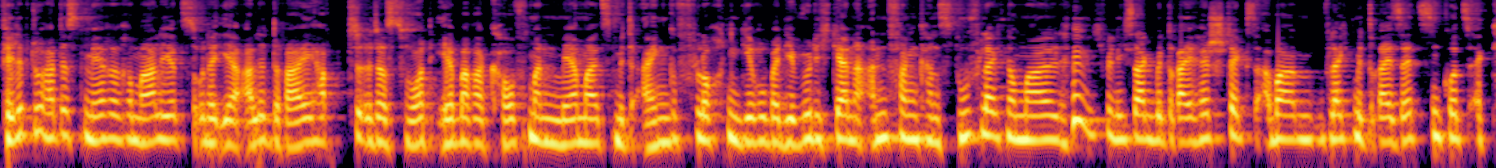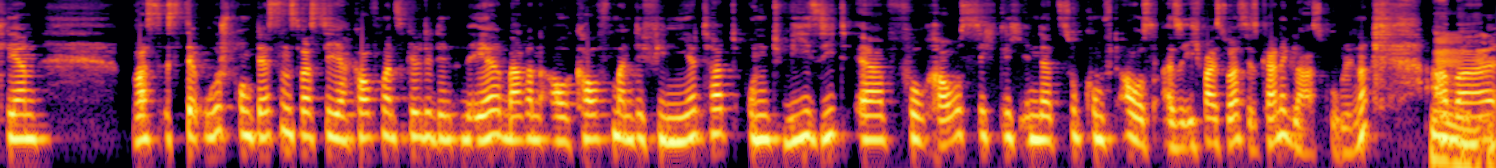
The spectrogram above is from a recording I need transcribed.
Philipp, du hattest mehrere Male jetzt oder ihr alle drei habt äh, das Wort ehrbarer Kaufmann mehrmals mit eingeflochten. Gero, bei dir würde ich gerne anfangen. Kannst du vielleicht nochmal, ich will nicht sagen mit drei Hashtags, aber vielleicht mit drei Sätzen kurz erklären, Was ist der Ursprung dessen, was die Kaufmannsgilde den ehrbaren Kaufmann definiert hat? Und wie sieht er voraussichtlich in der Zukunft aus? Also ich weiß, du hast jetzt keine Glaskugel, ne? Aber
